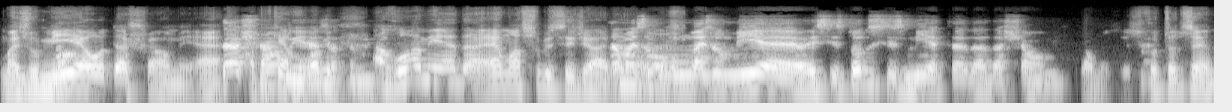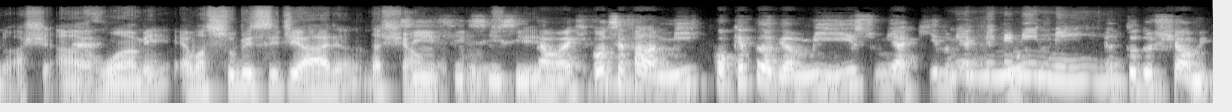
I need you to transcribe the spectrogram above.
Mas o Mi é o da Xiaomi. É. Da É porque Xiaomi, a a Huami é, da- é uma subsidiária. Não, mas da- o, mas o Mi é. Esses, todos esses Mi é até da, da Xiaomi. Não, mas isso que eu tô dizendo. A, a É. Huami é uma subsidiária da Xiaomi. Sim, sim, sim, sim. Não, é que quando você fala Mi, qualquer programa, Mi isso, Mi aquilo, Mi aquilo, é tudo Xiaomi.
